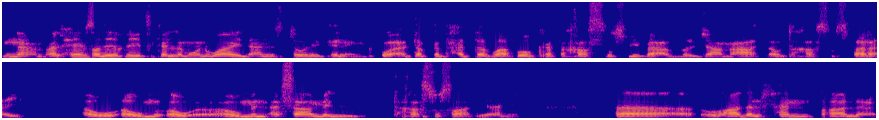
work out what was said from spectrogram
نعم. الحين صديقي يتكلمون وايد عن ال storytelling وأعتقد حتى ضافوه كتخصص في بعض الجامعات أو تخصص فرعي أو أو أو أو من أسامي التخصصات يعني. ف وهذا الفن طالع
